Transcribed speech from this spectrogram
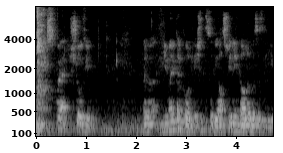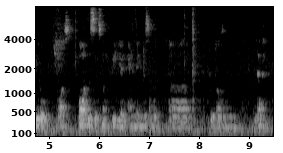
Next square shows you the numerical correlation. So the Australian dollar versus the euro was for the six-month period ending December uh, 2011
